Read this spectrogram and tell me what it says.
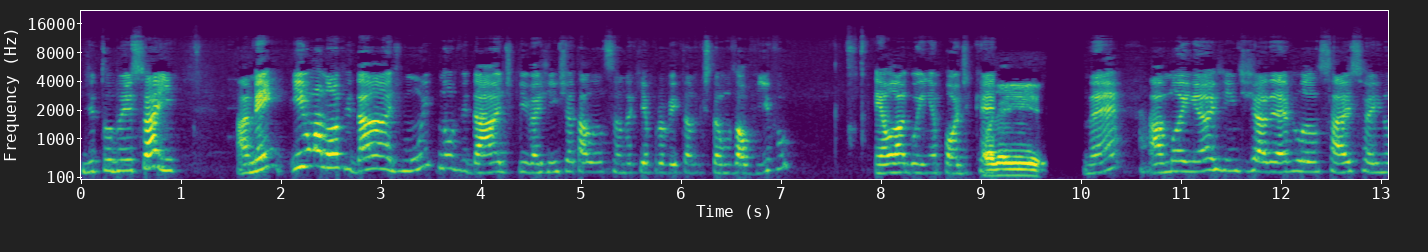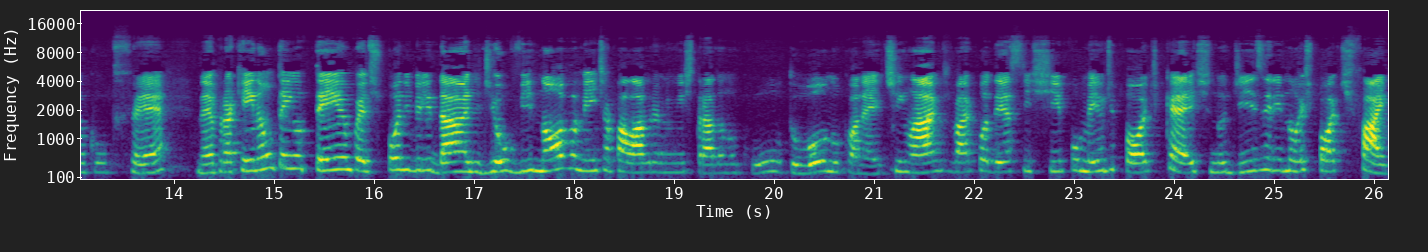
de tudo isso aí. Amém? E uma novidade, muito novidade, que a gente já está lançando aqui, aproveitando que estamos ao vivo, é o Lagoinha Podcast. Olha aí né? Amanhã a gente já deve lançar isso aí no Culto Fé, né? Para quem não tem o tempo, a disponibilidade de ouvir novamente a palavra ministrada no culto ou no Connecting Live, vai poder assistir por meio de podcast no Deezer e no Spotify.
